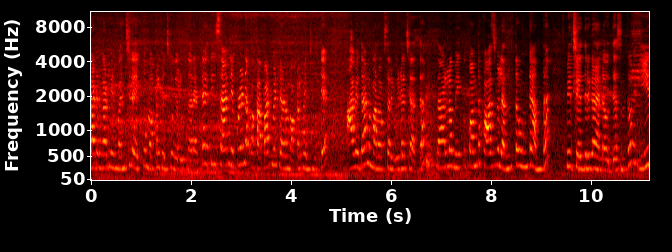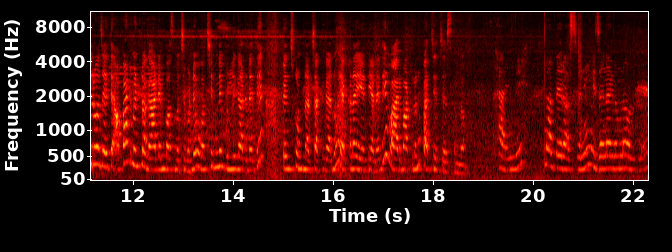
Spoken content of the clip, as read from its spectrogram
గార్డెన్ కాబట్టి మీరు మంచిగా ఎక్కువ మొక్కలు పెంచుకోగలుగుతున్నారంటే అయితే ఈసారి ఎప్పుడైనా ఒక అపార్ట్మెంట్ ఏమైనా మొక్కలు పెంచుకుంటే ఆ విధానం మనం ఒకసారి వీడియో చేద్దాం. దానిలో మీకు కొంత పాసిబుల్ ఎంత ఉంటే అంత మీరు చేద్దరుగా అనే ఉద్దేశంతో ఈ రోజు అయితే అపార్ట్మెంట్లో గార్డెన్ కోసం వచ్చామండి. ఒక చిన్న బుల్లి గార్డెన్ అయితే పెంచుకుంటున్నారు చక్కగాను. ఎక్కడ ఏంటి అనేది వారి మాటలోనే పరిచయం చేసుకుందాం. హాయ్ అండి. నా పేరు అశ్విని. విజయనగరంలో ఉంటున్నాను.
